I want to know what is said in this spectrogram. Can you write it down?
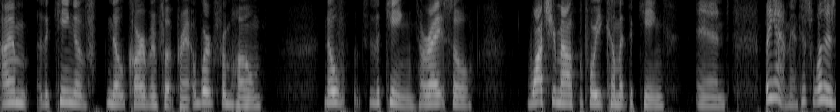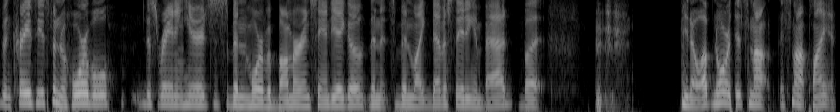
I'm the king of no carbon footprint. I work from home. No, the king, all right? So watch your mouth before you come at the king. And but yeah, man, this weather's been crazy. It's been horrible. This raining here, it's just been more of a bummer in San Diego than it's been like devastating and bad. But you know, up north, it's not it's not playing.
